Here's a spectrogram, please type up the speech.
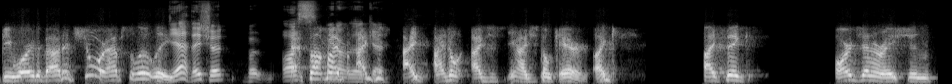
be worried about it? Sure, absolutely. Yeah, they should. But us, That's not my. don't really I care. just, I, I don't, I just, yeah, I just don't care. Like, I think our generation,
